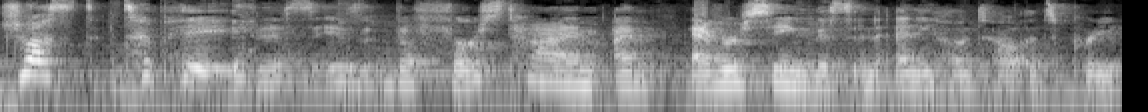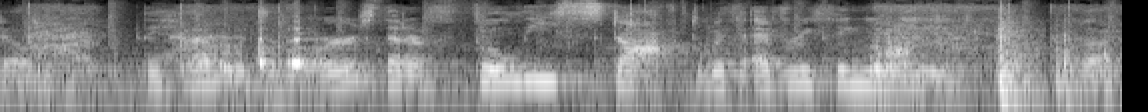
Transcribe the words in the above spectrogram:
just to pee. This is the first time I'm ever seeing this in any hotel. It's pretty dope. They have drawers that are fully stocked with everything you need. Look,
